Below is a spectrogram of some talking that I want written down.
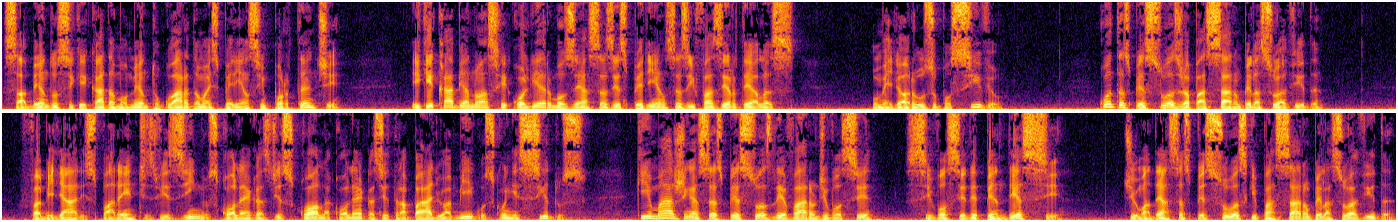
sabendo-se que cada momento guarda uma experiência importante e que cabe a nós recolhermos essas experiências e fazer delas o melhor uso possível. Quantas pessoas já passaram pela sua vida? Familiares, parentes, vizinhos, colegas de escola, colegas de trabalho, amigos, conhecidos. Que imagem essas pessoas levaram de você? Se você dependesse de uma dessas pessoas que passaram pela sua vida,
